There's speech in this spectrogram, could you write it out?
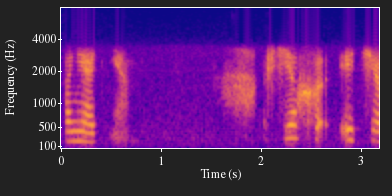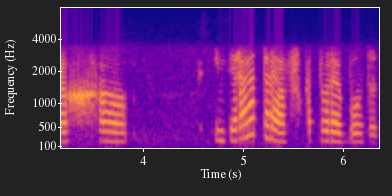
понятнее. Всех этих императоров, которые будут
